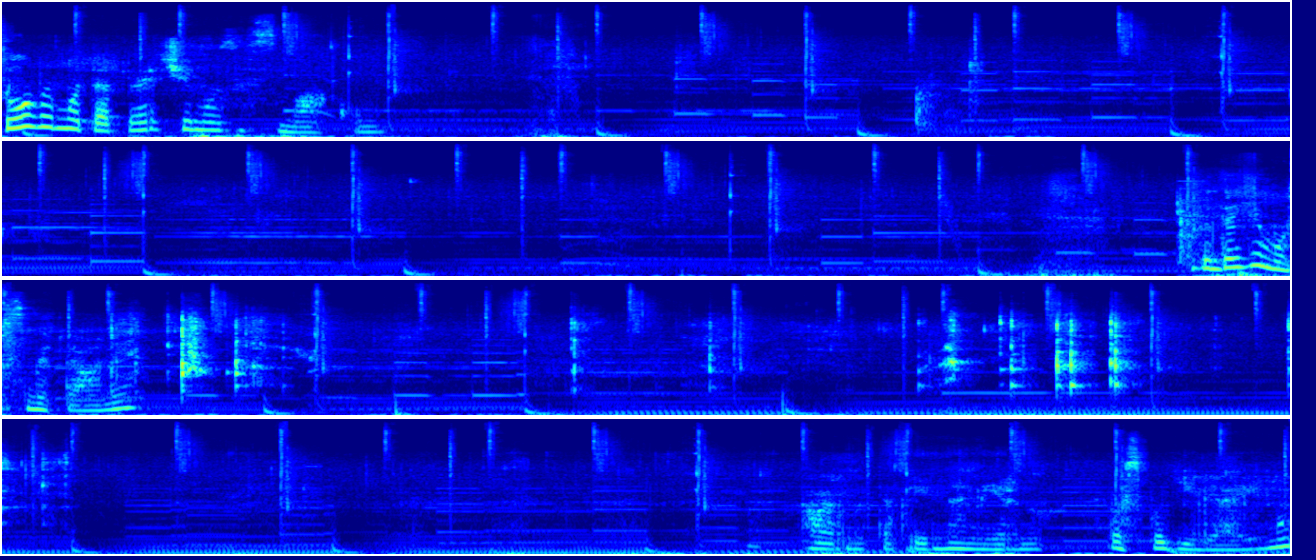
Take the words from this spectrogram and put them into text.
солимо та перчимо за смаком. Додаємо сметани. Гарно так рівномірно розподіляємо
